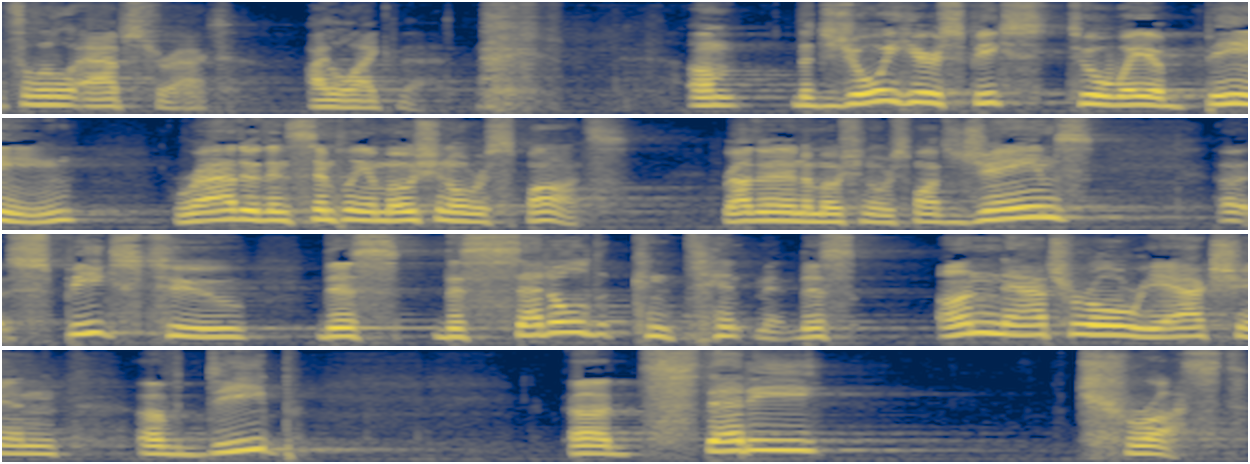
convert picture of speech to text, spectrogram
That's a little abstract. I like that. um, the joy here speaks to a way of being rather than simply emotional response. Rather than emotional response. James uh, speaks to this, this settled contentment, this unnatural reaction of deep, uh, steady trust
